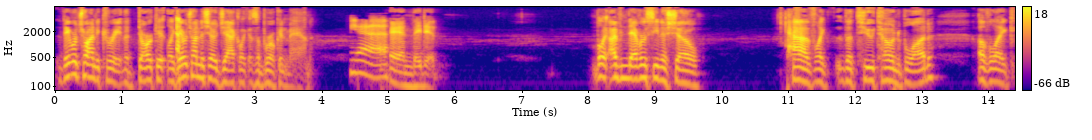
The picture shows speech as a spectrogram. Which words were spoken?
they were trying to create the darkest, like, they were trying to show Jack, like, as a broken man. Yeah. And they did. But, like, I've never seen a show have, like, the two-toned blood of, like,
